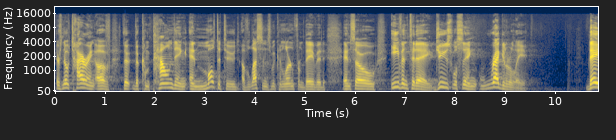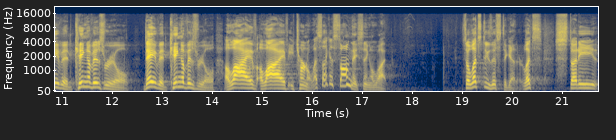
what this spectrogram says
There's no tiring of the, the compounding and multitude of lessons we can learn from David. And so, even today, Jews will sing regularly David, King of Israel, David, King of Israel, alive, alive, eternal. That's like a song they sing a lot. So let's do this together. Let's study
